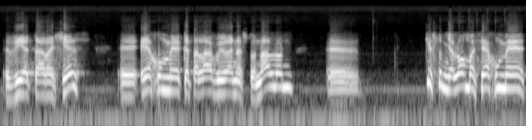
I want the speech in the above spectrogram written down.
διαταραχές ε, έχουμε καταλάβει ο ένας τον άλλον ε, και στο μυαλό μας έχουμε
